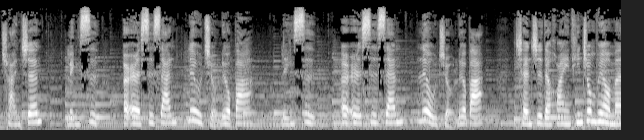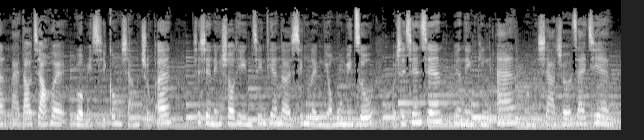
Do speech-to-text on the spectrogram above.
传真零四二二四三六九六八零四二二四三六九六八。诚挚的欢迎听众朋友们来到教会，与我们一起共享主恩。谢谢您收听今天的心灵游牧民族，我是芊芊，愿您平安，我们下周再见。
